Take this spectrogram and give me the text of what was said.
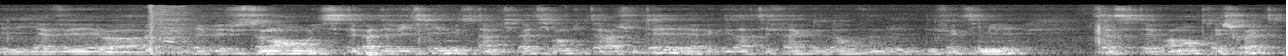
et il y, avait, euh, il y avait justement, c'était pas des vitrines, mais c'était un petit bâtiment qui était rajouté avec des artefacts dedans, enfin des, des facsimilés. Ça, c'était vraiment très chouette.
